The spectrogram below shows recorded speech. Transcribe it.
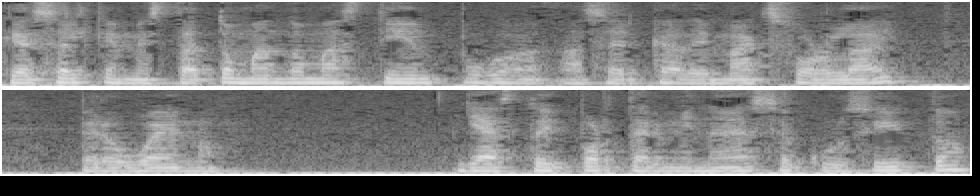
que es el que me está tomando más tiempo acerca de Max for Life. Pero bueno, ya estoy por terminar ese cursito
